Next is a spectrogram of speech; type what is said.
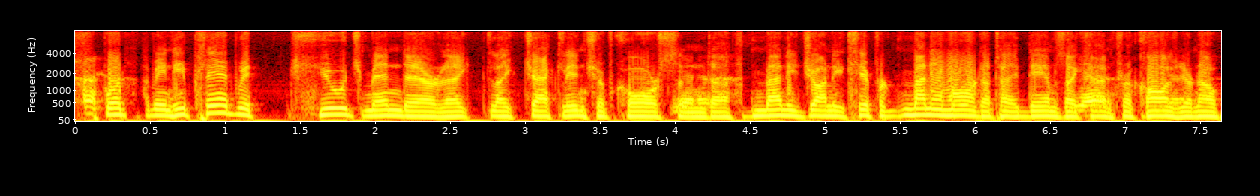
but I mean, he played with huge men there, like like Jack Lynch, of course, yes. and uh, many Johnny Clifford, many more that I names I yes. can't recall yes. here now.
